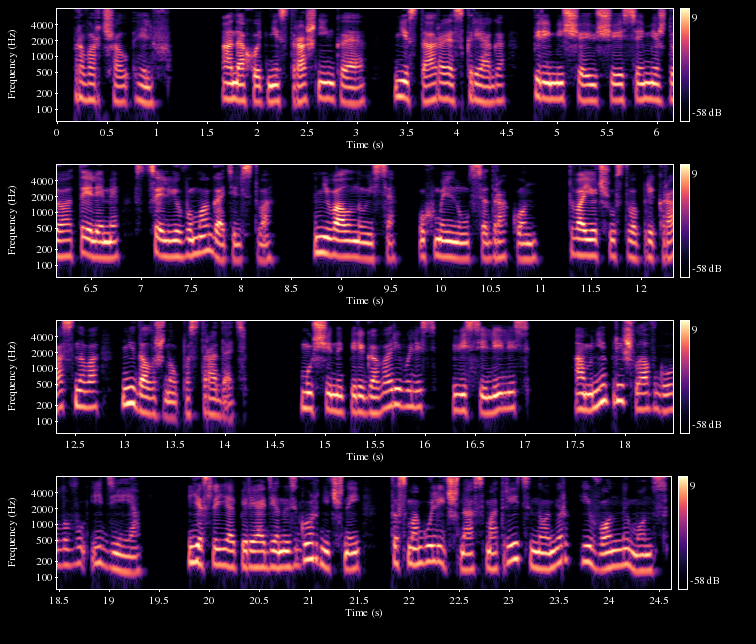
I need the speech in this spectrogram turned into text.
— проворчал эльф. «Она хоть не страшненькая, не старая скряга, перемещающаяся между отелями с целью вымогательства. Не волнуйся», — ухмыльнулся дракон. «Твое чувство прекрасного не должно пострадать». Мужчины переговаривались, веселились, а мне пришла в голову идея. Если я переоденусь горничной, то смогу лично осмотреть номер Ивонны Монс.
